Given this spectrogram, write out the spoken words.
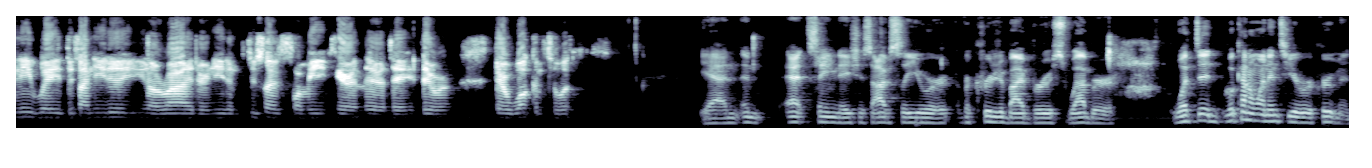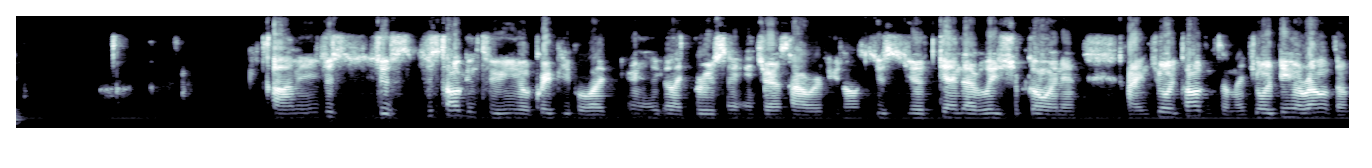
any way if I needed you know a ride or needed to do something for me here and there, they they were they were welcome to it. Yeah, and, and at St. Ignatius, obviously you were recruited by Bruce Weber. What did what kind of went into your recruitment? I mean, just just just talking to you know great people like like Bruce and, and Jerrance Howard, you know, just you know, getting that relationship going, and I enjoyed talking to them. I enjoyed being around them,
